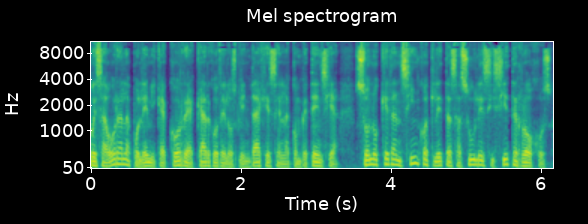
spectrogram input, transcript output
pues ahora la polémica corre a cargo de los blindajes en la competencia, solo quedan cinco atletas azules y siete rojos,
